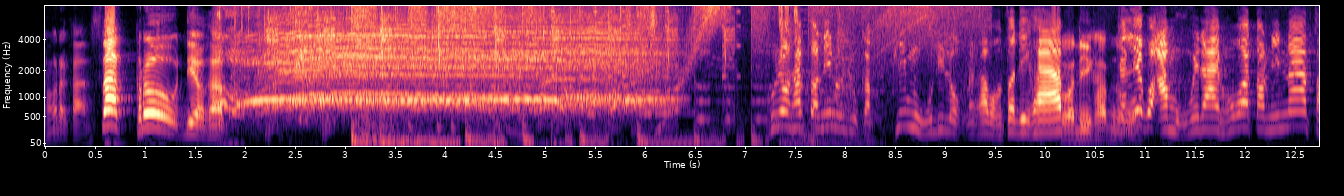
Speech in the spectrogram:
ของรายการสักครู่เดียวครับ ผู้ชมครับ ตอนนี้หนูอยู่กับพี่หมูดิลกนะครับผม สวัสดีครับ สวัสดีครับหนูจะเรียกว่าอาหมูไม่ได้ เพราะว่าตอนนี้หน้าใส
